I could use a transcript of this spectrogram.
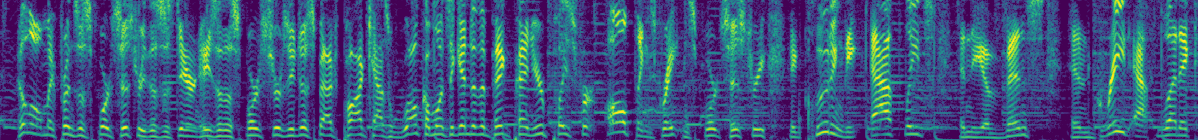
Hello, my friends of sports history. This is Darren Hayes of the Sports Jersey Dispatch podcast. Welcome once again to the Pigpen, your place for all things great in sports history, including the athletes and the events and great athletic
